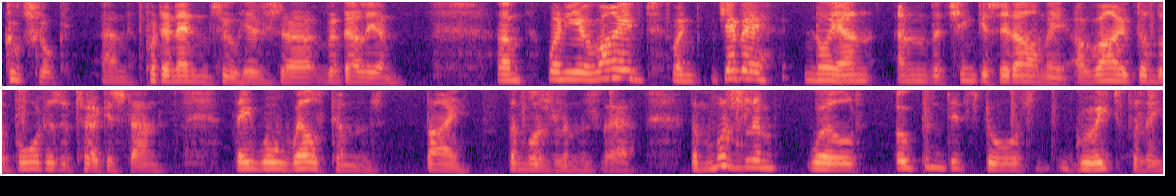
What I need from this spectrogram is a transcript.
Kuchuluk and put an end to his uh, rebellion. Um, when he arrived, when Jebe Noyan and the Chinggisid army arrived on the borders of Turkestan, they were welcomed by the Muslims there. The Muslim world opened its doors gratefully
